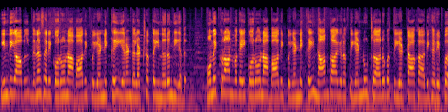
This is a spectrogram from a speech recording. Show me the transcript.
இந்தியாவில் தினசரி கொரோனா பாதிப்பு எண்ணிக்கை இரண்டு லட்சத்தை நெருங்கியது. ஒமிக்ரான் வகை கொரோனா பாதிப்பு எண்ணிக்கை நான்காயிரத்து எண்ணூற்று அறுபத்தி எட்டாக அதிகரிப்பு.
